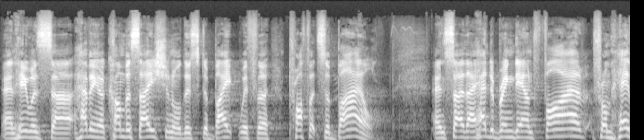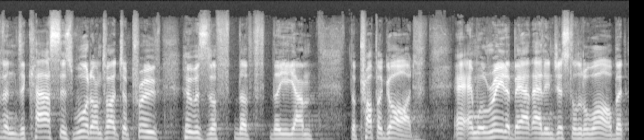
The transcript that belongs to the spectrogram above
and he was uh, having a conversation or this debate with the prophets of Baal. And so they had to bring down fire from heaven to cast this wood onto to prove who was the, the, the, um, the proper God. And we'll read about that in just a little while. But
